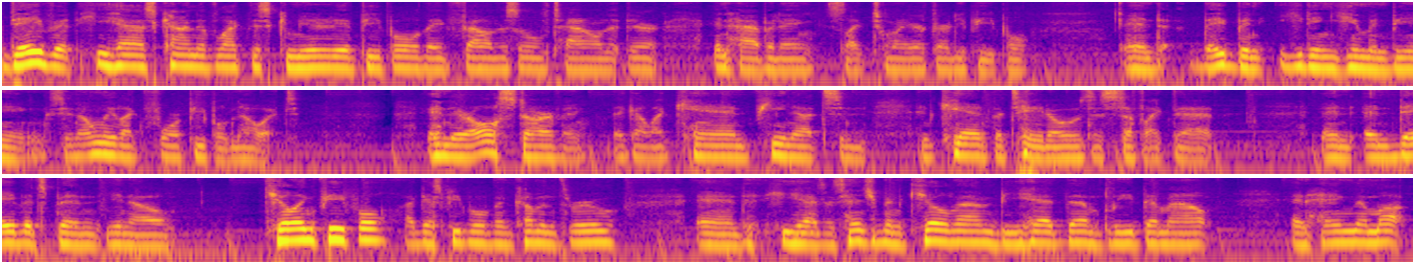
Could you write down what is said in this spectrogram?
David, he has kind of like this community of people. They found this little town that they're inhabiting. It's like 20 or 30 people. And they've been eating human beings, and only like four people know it. And they're all starving. They got like canned peanuts and, and canned potatoes and stuff like that. And and David's been, you know, killing people. I guess people have been coming through, and he has his henchmen kill them, behead them, bleed them out, and hang them up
